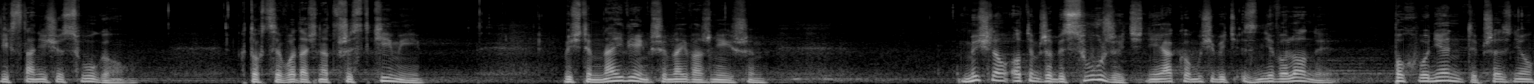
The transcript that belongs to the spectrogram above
niech stanie się sługą. Kto chce władać nad wszystkimi, być tym największym, najważniejszym. Myślą o tym, żeby służyć, niejako musi być zniewolony, pochłonięty przez nią,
